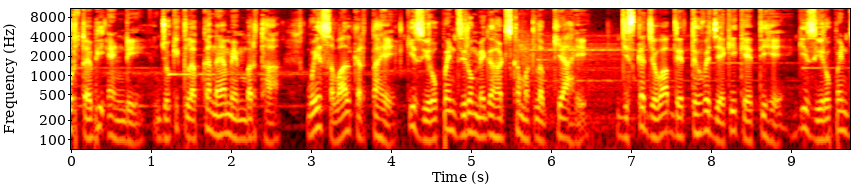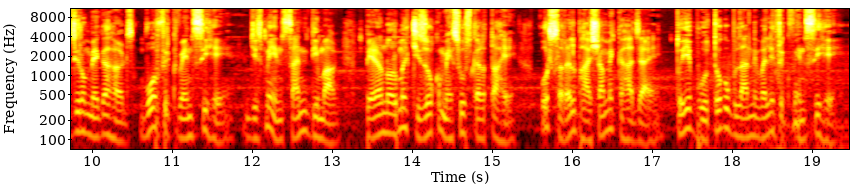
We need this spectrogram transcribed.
और तभी एंडी जो कि क्लब का नया मेंबर था, वो ये सवाल करता है कि 0.0 मेगाहर्ट्ज का मतलब क्या है? जिसका जवाब देते हुए जैकी कहती है कि 0.0 मेगाहर्ट्ज वो फ्रिक्वेंसी है जिसमें इंसानी दिमाग पैरानॉर्मल चीज़ों को महसूस करता है और सरल भाषा में कहा जाए तो ये भूतों को बुलाने वाली फ्रिक्वेंसी है।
